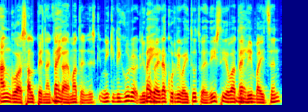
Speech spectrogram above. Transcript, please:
hango azalpenak Bai. eta ematen. Nik liburu, liburu Bai. irakurri baitut, edizio bat Bai. egin baitzen,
